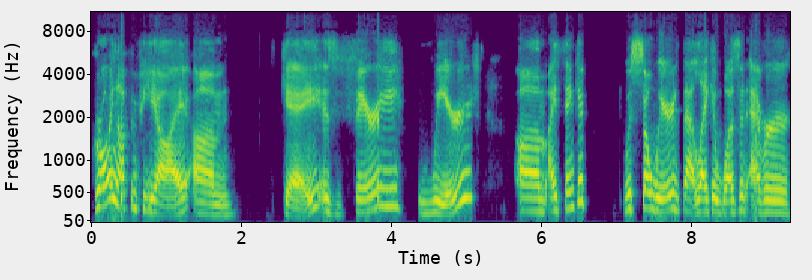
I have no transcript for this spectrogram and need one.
growing up in pei um gay is very weird um i think it was so weird that like it wasn't ever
